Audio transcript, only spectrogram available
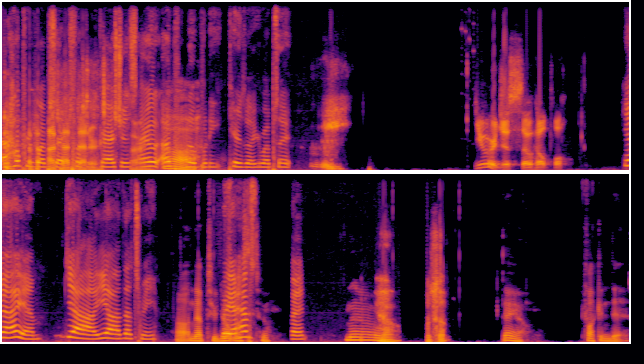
I hope your I've- I've website fucking better. crashes. I, Sorry. I hope Ah. nobody cares about your website. You are just so helpful. Yeah, I am. Yeah, yeah, that's me. Uh, Neptune Wait, don't I listen to. but- No. Yeah. What's up? Damn. Fucking dead.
